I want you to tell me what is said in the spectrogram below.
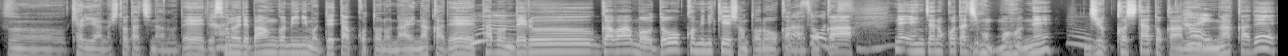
そのキャリアの人たちなのでではい。その上で番組にも出たことのない中で、うん。多分出る側もどうコミュニケーション取ろうかなとか、ね。ね、演者の子たちももうね、うん10個下とかのはい。中で、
